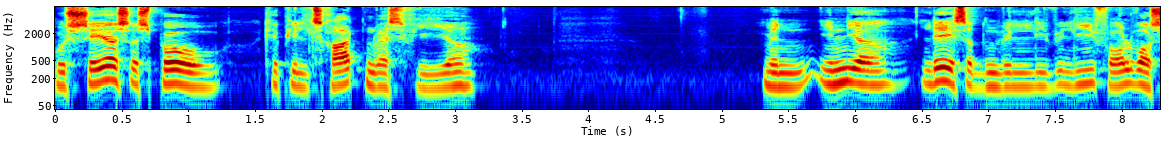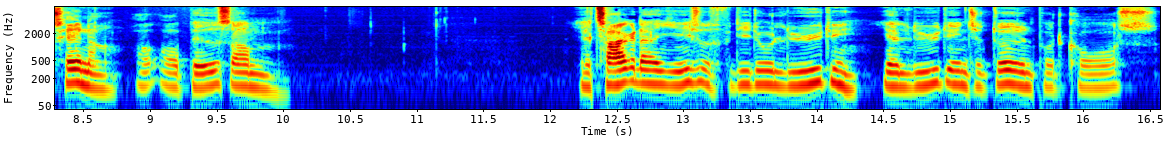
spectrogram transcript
Hoseas' bog, kapitel 13, vers 4. Men inden jeg læser den, vil vi lige folde vores hænder og, og bede sammen. Jeg takker dig, Jesus, fordi du er lydig. Jeg er lydig indtil døden på et kors.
